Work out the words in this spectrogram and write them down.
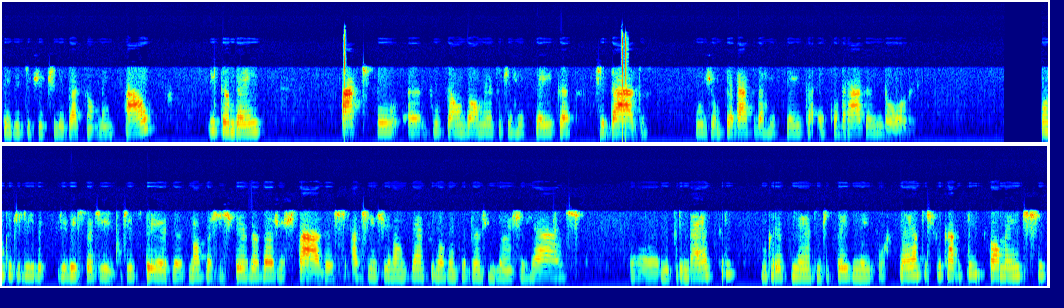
serviço de utilização mensal e também parte por, é, em função do aumento de receita de dados, cujo um pedaço da receita é cobrado em dólares. Ponto de, de vista de despesas, nossas despesas ajustadas atingiram 292 milhões de reais é, no trimestre, um crescimento de 6,5%, explicado principalmente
